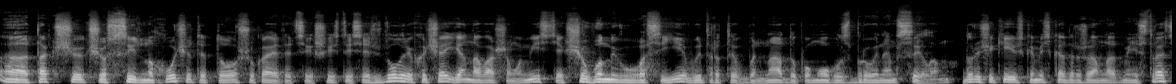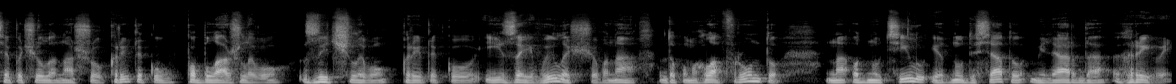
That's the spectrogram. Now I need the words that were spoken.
Е, Так що, якщо сильно хочете, то шукайте цих 6 тисяч доларів. Хоча я на вашому місці, якщо вони у вас є, витратив би на допомогу Збройним силам. До речі, Київська міська державна адміністрація почула нашу критику, поблажливу, зичливу критику, і заявила, що вона допомогла фронту на 1,1 мільярда гривень.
